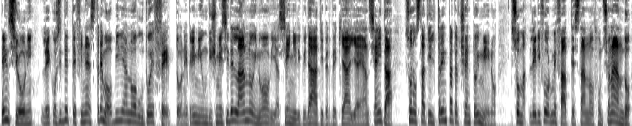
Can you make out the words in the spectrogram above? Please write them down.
Pensioni. Le cosiddette finestre mobili hanno avuto effetto. Nei primi 11 mesi dell'anno i nuovi assegni liquidati per vecchiaia e anzianità sono stati il 30% in meno. Insomma, le riforme fatte stanno funzionando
